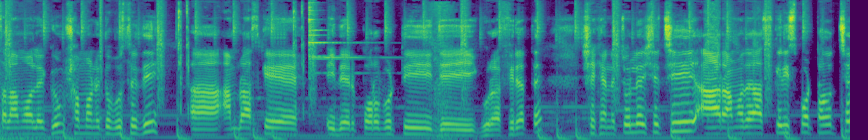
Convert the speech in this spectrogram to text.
আসসালামু আলাইকুম, সম্মানিত উপস্থিতি। আমরা আজকে ঈদের পরবর্তী যেই ঘোরাফেরাতে সেখানে চলে এসেছি আর আমাদের আজকের স্পটটা হচ্ছে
